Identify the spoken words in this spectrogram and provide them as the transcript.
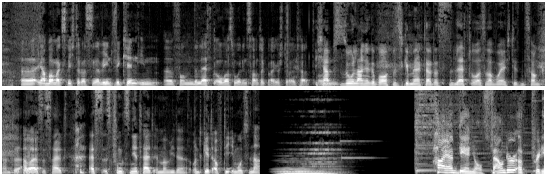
äh, ja, aber Max Richter, du hast ihn erwähnt, wir kennen ihn äh, von The Leftovers, wo er den Soundtrack beigesteuert hat. Ich habe so lange gebraucht, bis ich gemerkt habe, dass es Leftovers war, woher ich diesen Song kannte. Aber Ja. es ist halt, es, es funktioniert halt immer wieder und geht auf die emotionale Hi, I'm Daniel, founder of Pretty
